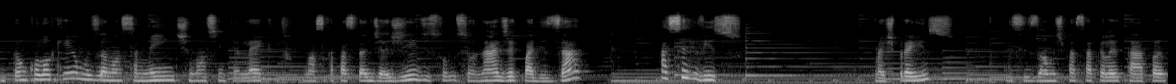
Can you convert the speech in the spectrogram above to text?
Então, coloquemos a nossa mente, o nosso intelecto, nossa capacidade de agir, de solucionar, de equalizar a serviço. Mas para isso, precisamos passar pela etapa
